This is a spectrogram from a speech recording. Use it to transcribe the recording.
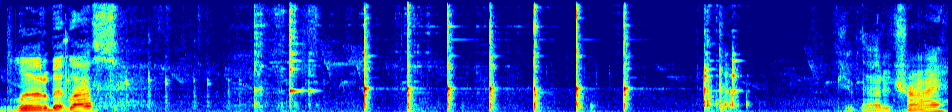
A little bit less. Give that a try.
